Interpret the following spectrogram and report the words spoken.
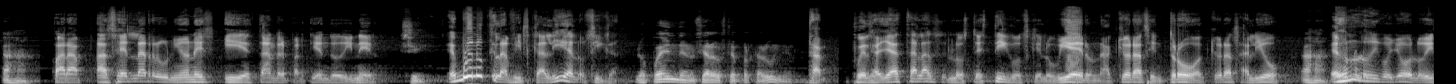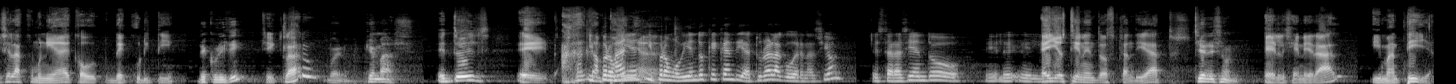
Ajá. para hacer las reuniones y están repartiendo dinero. Sí. Es bueno que la fiscalía lo siga. Lo pueden denunciar a usted por calumnia. Pues allá están las- los testigos que lo vieron, a qué horas entró, a qué hora salió. Ajá. Eso no lo digo yo, lo dice la comunidad de, Curití. ¿De Curití? Sí, claro. Bueno, ¿qué más? Entonces, eh, hagan y, campaña. promoviendo, y promoviendo qué candidatura a la gobernación estará haciendo el, el- Ellos tienen dos candidatos. ¿Quiénes son? El general y Mantilla.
